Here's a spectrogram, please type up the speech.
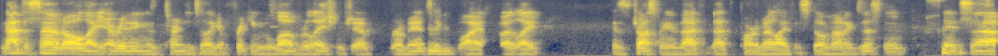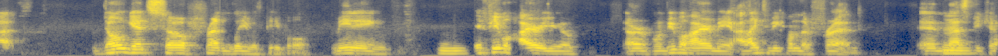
not to sound all like everything turns into like a freaking love relationship, romantic Mhm. wise, but like because trust me, that that part of my life is still non-existent. It's uh don't get so friendly with people. Meaning Mhm. if people hire you or when people hire me, I like to become their friend. And that's because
